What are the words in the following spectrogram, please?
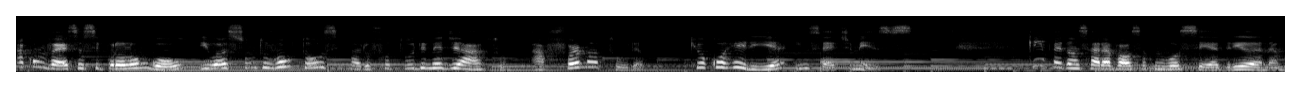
A conversa se prolongou e o assunto voltou-se para o futuro imediato, a formatura, que ocorreria em sete meses. Quem vai dançar a valsa com você, Adriana?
